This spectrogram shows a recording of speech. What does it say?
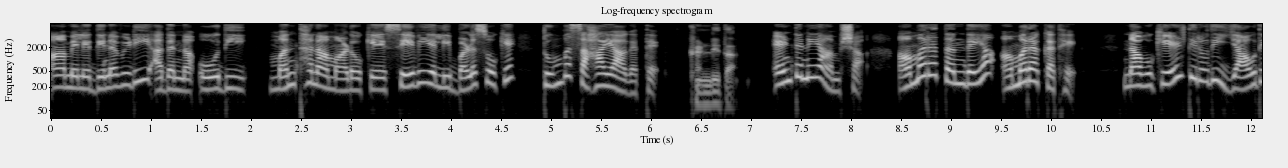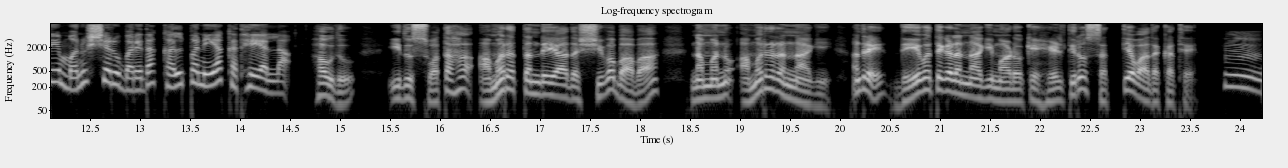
ಆಮೇಲೆ ದಿನವಿಡೀ ಅದನ್ನ ಓದಿ ಮಂಥನ ಮಾಡೋಕೆ ಸೇವೆಯಲ್ಲಿ ಬಳಸೋಕೆ ತುಂಬಾ ಸಹಾಯ ಆಗತ್ತೆ. ಖಂಡಿತ. ಎಂಟನೆಯ ಅಂಶ ಅಮರ ತಂದೆಯ ಅಮರ ಕಥೆ. ನಾವು ಕೇಳ್ತಿರೋದು ಯಾವುದೇ ಮನುಷ್ಯರು ಬರೆದ ಕಲ್ಪನೆಯ ಕಥೆಯಲ್ಲ. ಹೌದು ಇದು ಸ್ವತಃ ಅಮರ ತಂದೆಯಾದ ಶಿವಬಾಬಾ ನಮ್ಮನ್ನು ಅಮರರನ್ನಾಗಿ ಅಂದ್ರೆ ದೇವತೆಗಳನ್ನಾಗಿ ಮಾಡೋಕೆ ಹೇಳ್ತಿರೋ ಸತ್ಯವಾದ ಕಥೆ. ಹ್ಮ್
